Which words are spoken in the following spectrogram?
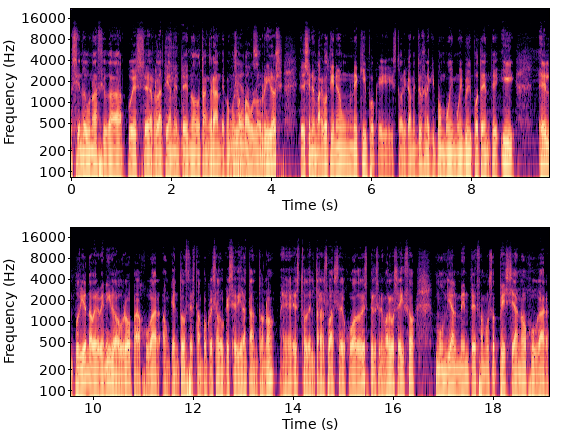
siendo una ciudad pues relativamente no tan grande como Sao Paulo Ríos, sin embargo tiene un equipo que históricamente es un equipo muy muy muy potente y él pudiendo haber venido a Europa a jugar, aunque entonces tampoco es algo que se diera tanto, ¿no? Eh, esto del trasvase de jugadores, pero sin embargo se hizo mundialmente famoso pese a no jugar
